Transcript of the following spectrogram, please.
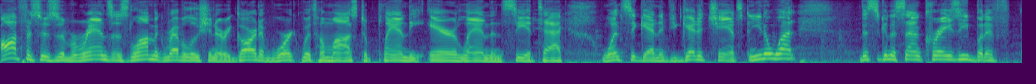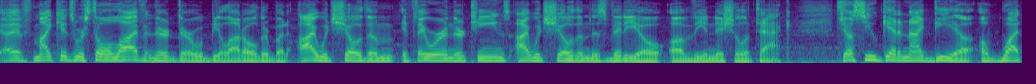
officers of Iran's Islamic Revolutionary Guard have worked with Hamas to plan the air, land, and sea attack. Once again, if you get a chance, and you know what? This is going to sound crazy, but if if my kids were still alive, and they're they would be a lot older, but I would show them if they were in their teens, I would show them this video of the initial attack, just so you get an idea of what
